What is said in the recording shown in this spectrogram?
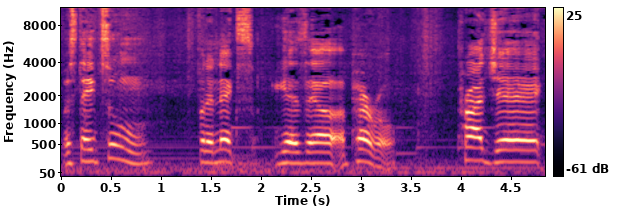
But stay tuned for the next Yazel Apparel project.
